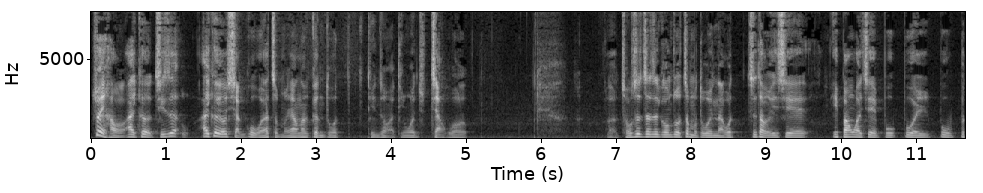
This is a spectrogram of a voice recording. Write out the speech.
最好艾克，其实艾克有想过我要怎么样让更多听众来听。我讲我，呃，从事政治工作这么多年来，我知道有一些一般外界不不为不不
